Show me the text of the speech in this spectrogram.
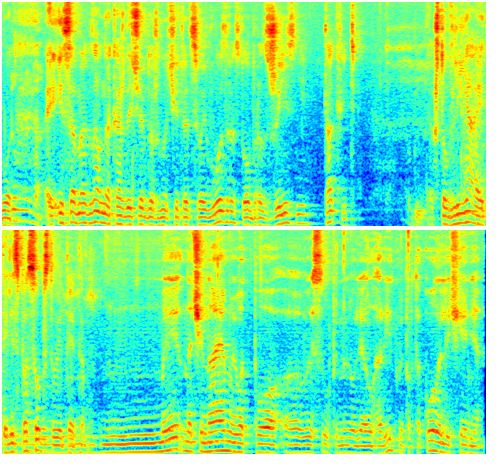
вот. думаю, да. И самое главное, каждый человек должен учитывать свой возраст, образ жизни, так ведь? Что влияет или способствует этому. Мы начинаем, и вот по, э, вы упомянули алгоритмы, протоколы лечения.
